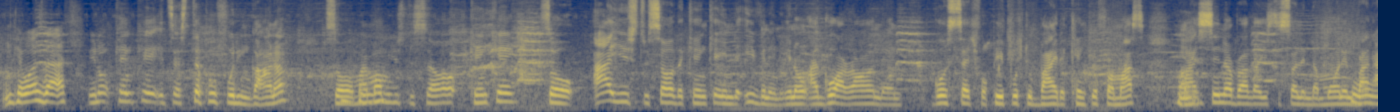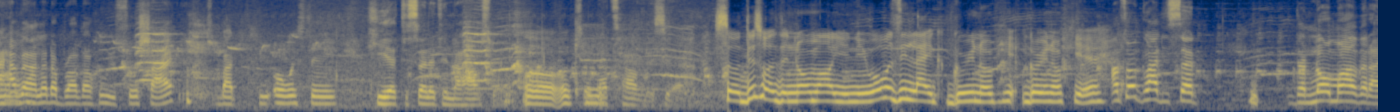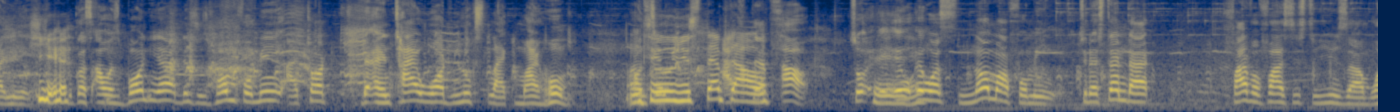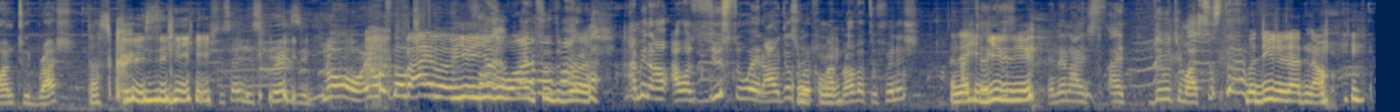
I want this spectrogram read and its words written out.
Okay, what's that? You know, kenke, it's a staple food in Ghana. So my mom used to sell kenke. So I used to sell the kenke in the evening. You know, I go around and go search for people to buy the kenke from us. My senior brother used to sell in the morning, but I have another brother who is so shy, but he always stay here to sell it in the house. man. Oh, okay. That's how it is here. So this was the normal you knew. What was it like growing up here? Growing up here? I'm so glad you said the normal that I knew. Yeah. Because I was born here. This is home for me. I thought the entire world looks like my home. Until you stepped I out. stepped out. So it- Okay. it, it was normal for me to the extent that five of us used to use um, one toothbrush. That's crazy. She's saying it's crazy. no, it was not. Five of you use one five of us. toothbrush. I mean, I, I was used to it. I'll just wait for my brother to finish. And then I he gives it, you. And then I, I give it to my sister. But do you do that now?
